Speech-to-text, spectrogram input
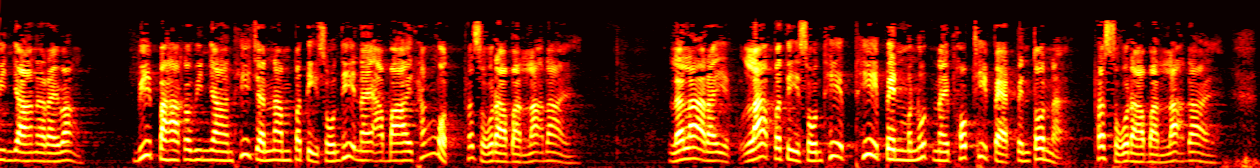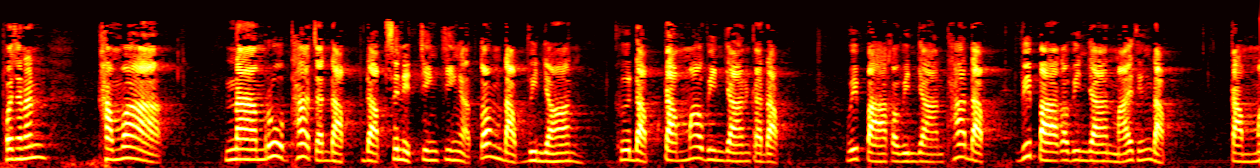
วิญญาณอะไรบ้าง วิปากวิญญาณที่จะนำปฏิสนธิในอบายทั้งหมด พระโสดาบันละได้ และละอะไรอีกละปฏิสนธิที่เป็นมนุษย์ในภพที่แปดเป็นต้นอะ พระโสดาบันละได้ เพราะฉะนั้นคำว่านามรูปถ้าจะดับดับสนิทจริง ๆอะต้องดับวิญญาณ คือดับกรรมมาวิญญาณกับดับ วิปากวิญญาณ ถ้าดับวิปากวิญญาณหมายถึงดับกรรม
